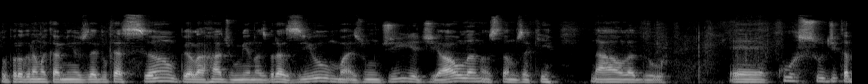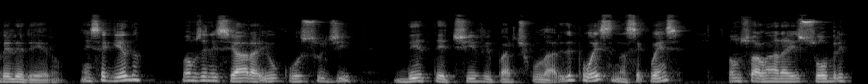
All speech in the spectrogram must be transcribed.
no programa Caminhos da Educação pela Rádio Minas Brasil, mais um dia de aula. Nós estamos aqui na aula do é, curso de cabeleireiro. Em seguida, vamos iniciar aí o curso de detetive particular. E depois, na sequência, vamos falar aí sobre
